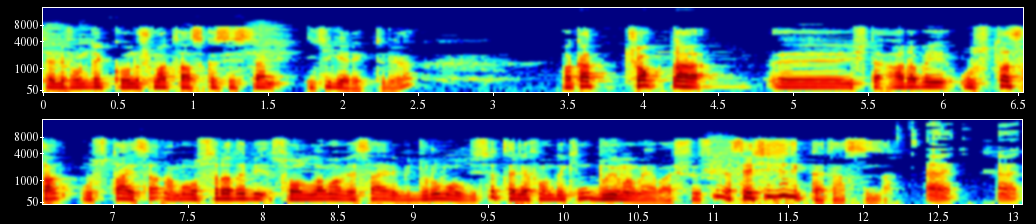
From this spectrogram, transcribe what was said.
Telefondaki konuşma taskı sistem 2 gerektiriyor. Fakat çok da e, işte arabayı ustasan, ustaysan ama o sırada bir sollama vesaire bir durum olduysa telefondakini duymamaya başlıyorsun. Ya seçici dikkat aslında. Evet, evet.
